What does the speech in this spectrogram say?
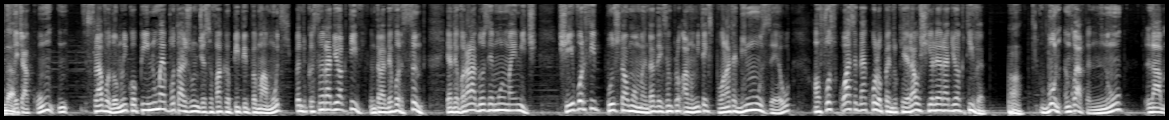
Da. Deci acum, slavă Domnului, copiii nu mai pot ajunge să facă pipi pe mamuți pentru că sunt radioactivi. Într-adevăr, sunt. E adevărat la doze mult mai mici. Și ei vor fi puși la un moment dat, de exemplu, anumite exponate din muzeu au fost scoase de acolo pentru că erau și ele radioactive. Ah. Bun, încă o dată, nu la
